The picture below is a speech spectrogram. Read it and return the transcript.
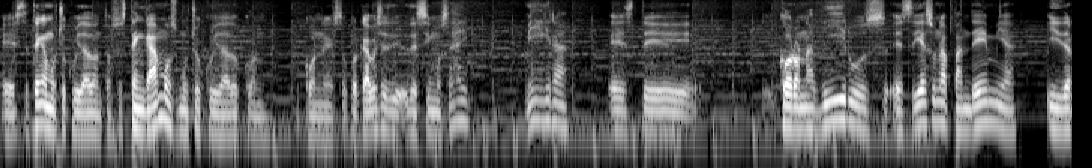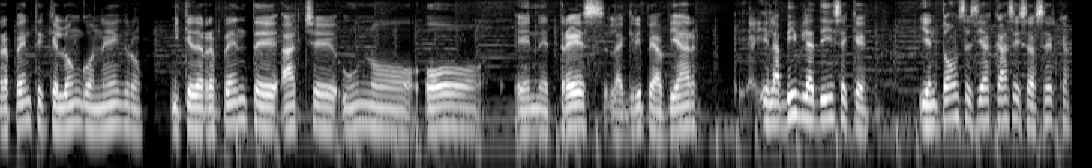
Este, tenga mucho cuidado entonces, tengamos mucho cuidado con, con esto, porque a veces decimos, ay, mira, este coronavirus, este, ya es una pandemia, y de repente que el hongo negro, y que de repente H1O-N3, la gripe aviar, y la Biblia dice que, y entonces ya casi se acerca,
